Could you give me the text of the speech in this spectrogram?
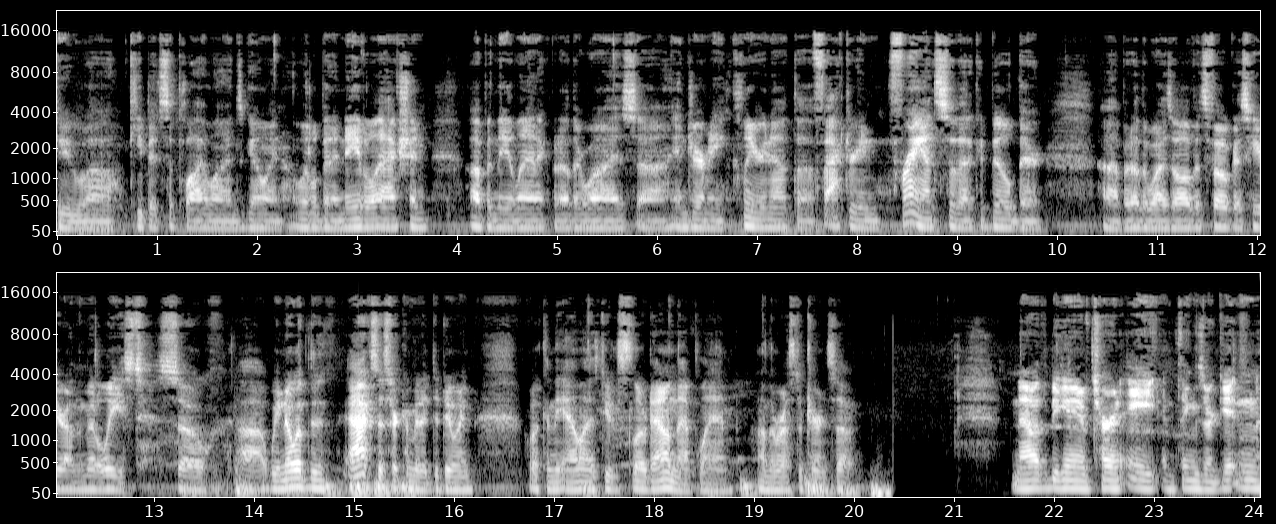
to uh, keep its supply lines going. A little bit of naval action up in the Atlantic, but otherwise, uh, in Germany clearing out the factory in France so that it could build there. Uh, but otherwise, all of its focus here on the Middle East. So uh, we know what the Axis are committed to doing. What can the Allies do to slow down that plan on the rest of turn seven? Now at the beginning of turn eight, and things are getting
